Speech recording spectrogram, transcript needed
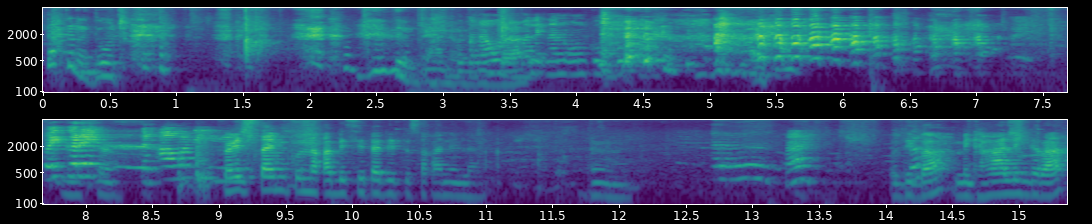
Bakit na dudo? Ano, Tanawa diba? na, mali na noon ko. Uy, kore! Tanawa ni... First time ko nakabisita dito sa kanila. Hmm. Ay, O di ba? Mighaling ra.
